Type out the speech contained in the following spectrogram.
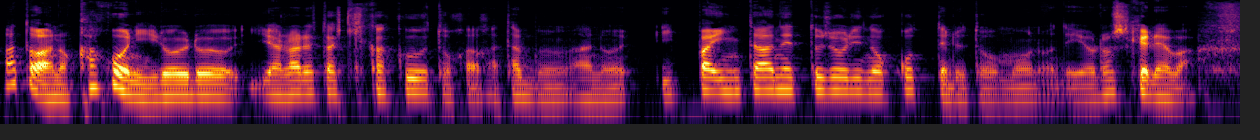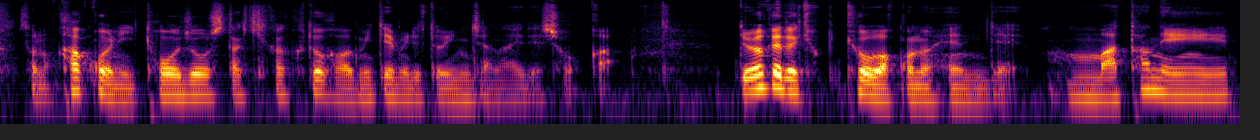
あとあの過去にいろいろやられた企画とかが多分あのいっぱいインターネット上に残ってると思うのでよろしければその過去に登場した企画とかを見てみるといいんじゃないでしょうか。というわけで今日はこの辺で。またね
